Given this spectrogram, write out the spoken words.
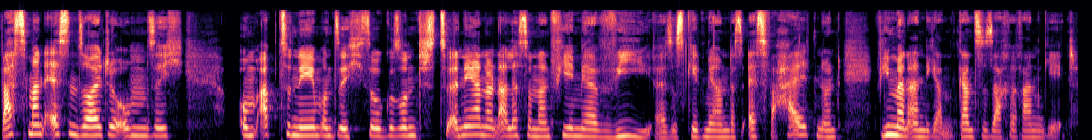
was man essen sollte, um sich um abzunehmen und sich so gesund zu ernähren und alles, sondern vielmehr wie. Also es geht mehr um das Essverhalten und wie man an die ganze Sache rangeht.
